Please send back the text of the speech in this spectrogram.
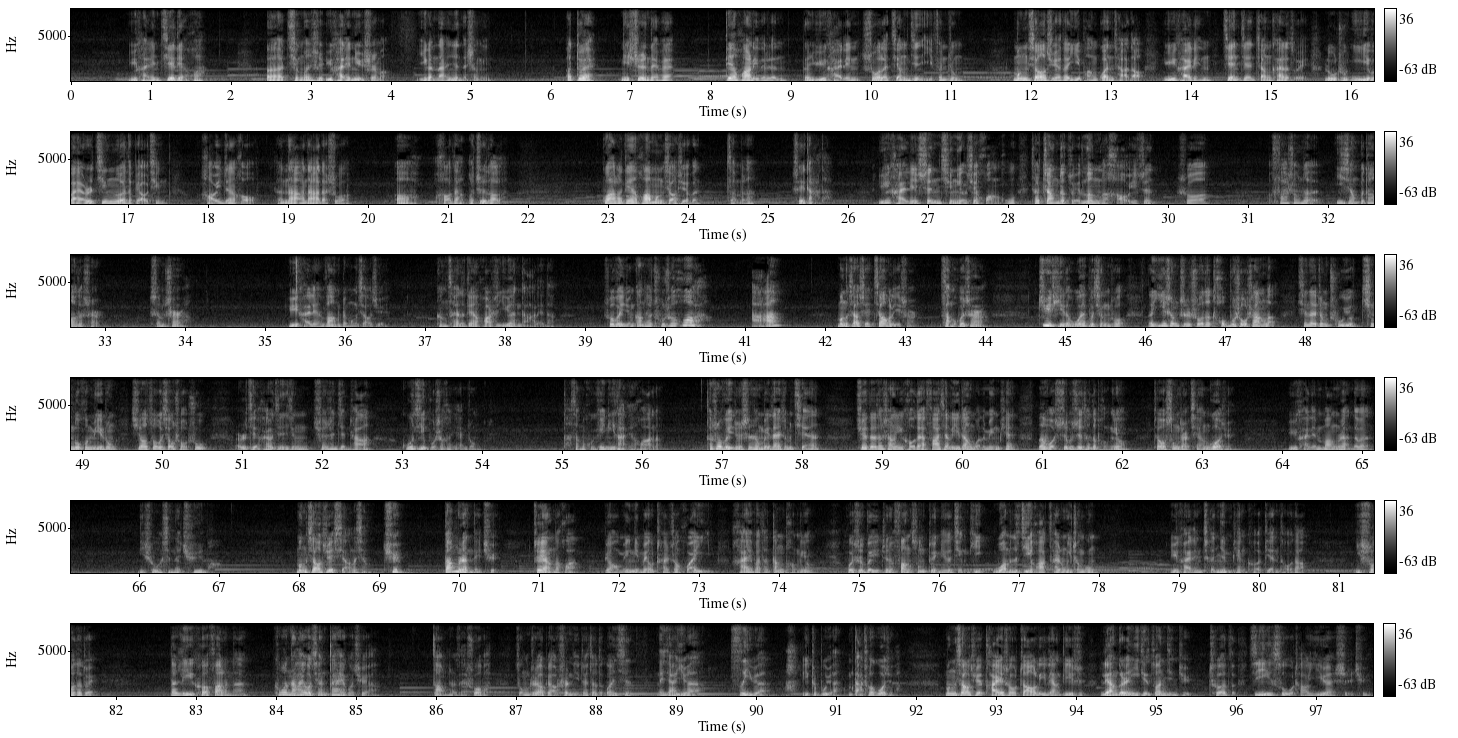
于凯林接电话。“呃，请问是于凯林女士吗？”一个男人的声音。“啊，对，你是哪位？”电话里的人跟于凯林说了将近一分钟。孟小雪在一旁观察到，于凯林渐渐张开了嘴，露出意外而惊愕的表情。好一阵后，他呐呐地说：“哦，好的，我知道了。”挂了电话，孟小雪问：“怎么了？谁打的？”于凯林神情有些恍惚，他张着嘴愣了好一阵，说：“发生了意想不到的事儿，什么事儿啊？”于凯林望着孟小雪：“刚才的电话是医院打来的，说伟军刚才出车祸了。”啊？孟小雪叫了一声：“怎么回事啊？具体的我也不清楚。那医生只说他头部受伤了，现在正处于轻度昏迷中，需要做个小手术，而且还要进行全身检查，估计不是很严重。他怎么会给你打电话呢？他说伟俊身上没带什么钱，却在他上衣口袋发现了一张我的名片，问我是不是他的朋友，叫我送点钱过去。”于凯林茫然地问：“你说我现在去吗？”孟小雪想了想：“去，当然得去。这样的话。”表明你没有产生怀疑，还把他当朋友，会使伟俊放松对你的警惕，我们的计划才容易成功。于凯林沉吟片刻，点头道：“你说的对。”但立刻犯了难：“可我哪有钱带过去啊？到那儿再说吧。总之要表示你对他的关心。哪家医院啊？四医院啊，离这不远，我们打车过去吧。”孟小雪抬手招了一辆的士，两个人一起钻进去，车子急速朝医院驶去。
